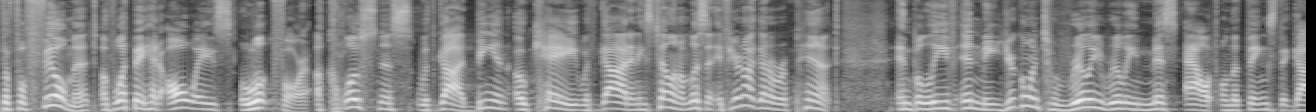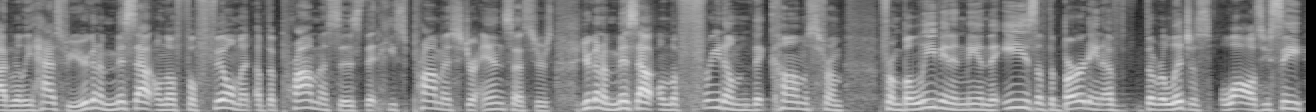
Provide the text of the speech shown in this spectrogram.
the fulfillment of what they had always looked for a closeness with God, being okay with God. And he's telling them, listen, if you're not going to repent and believe in me, you're going to really, really miss out on the things that God really has for you. You're going to miss out on the fulfillment of the promises that He's promised your ancestors. You're going to miss out on the freedom that comes from, from believing in me and the ease of the burden of the religious laws. You see,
